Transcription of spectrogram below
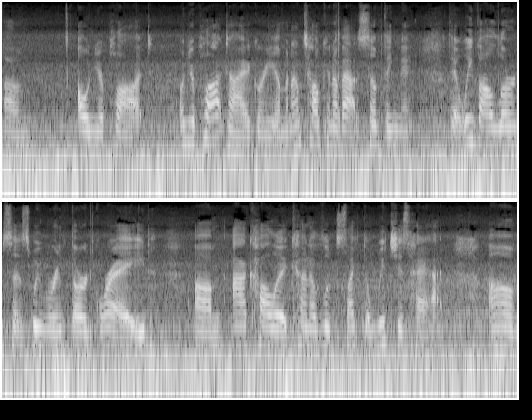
um, on your plot, on your plot diagram. And I'm talking about something that, that we've all learned since we were in third grade. Um, I call it kind of looks like the witch's hat um,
